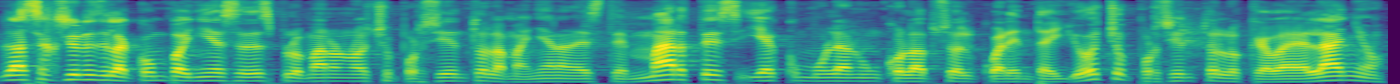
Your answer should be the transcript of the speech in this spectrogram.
las acciones de la compañía se desplomaron 8% la mañana de este martes y acumulan un colapso del 48% en lo que va del año.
